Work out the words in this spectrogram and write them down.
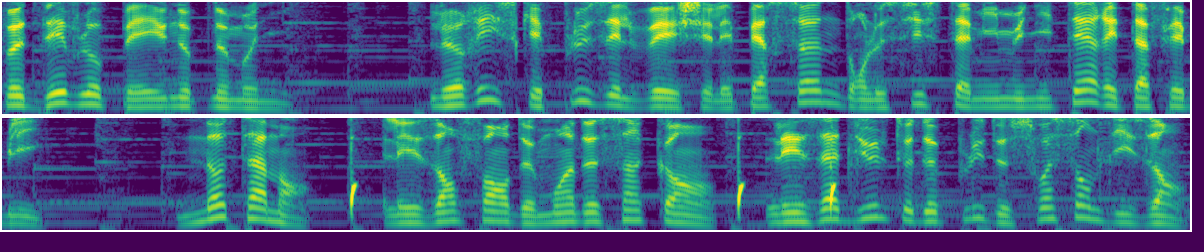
peut développer une pneumonie. Le risque est plus élevé chez les personnes dont le système immunitaire est affaibli, notamment les enfants de moins de 5 ans, les adultes de plus de 70 ans,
